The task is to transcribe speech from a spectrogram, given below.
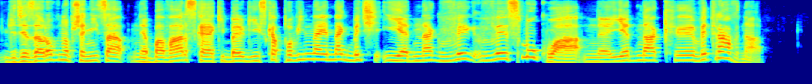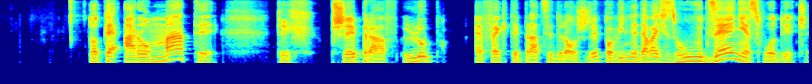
gdzie zarówno pszenica bawarska, jak i belgijska powinna jednak być jednak wy, wysmukła, jednak e, wytrawna to te aromaty tych przypraw lub efekty pracy drożdży powinny dawać złudzenie słodyczy.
